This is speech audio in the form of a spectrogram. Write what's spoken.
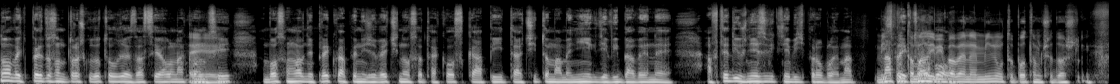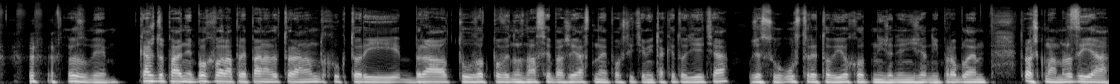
No veď preto som trošku do toho už aj zasiahol na konci a bol som hlavne prekvapený, že väčšinou sa tá koska pýta, či to máme niekde vybavené a vtedy už nezvykne byť problém. A My sme to mali bol. vybavené minútu po tom, čo došli. Rozumiem. Každopádne pochvala pre pána doktora Nanduchu, ktorý bral tú zodpovednosť na seba, že jasné, pošlite mi takéto dieťa, že sú ústretoví, ochotní, že není žiadny problém. Trošku ma mrzí a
